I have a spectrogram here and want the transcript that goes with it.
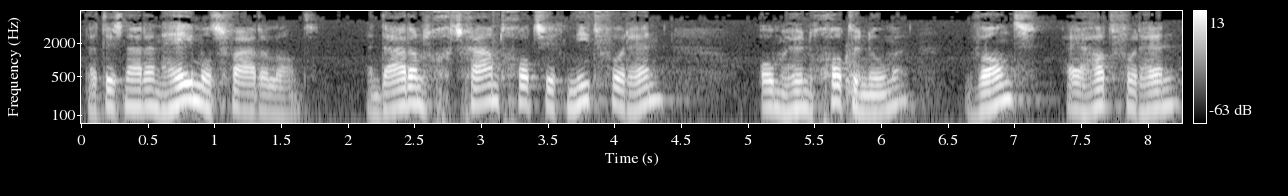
dat is naar een hemels vaderland. En daarom schaamt God zich niet voor hen om hun God te noemen, want hij had voor hen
